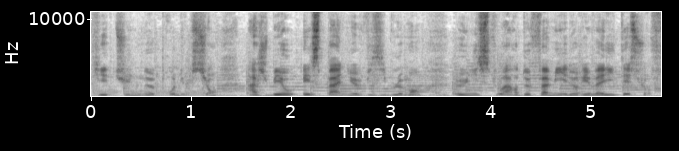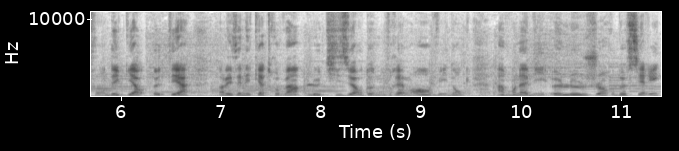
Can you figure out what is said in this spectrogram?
qui est une production HBO Espagne, visiblement une histoire de famille et de rivalité sur fond des guerres ETA dans les années 80. Le teaser donne vraiment envie, donc à mon avis, le genre de série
